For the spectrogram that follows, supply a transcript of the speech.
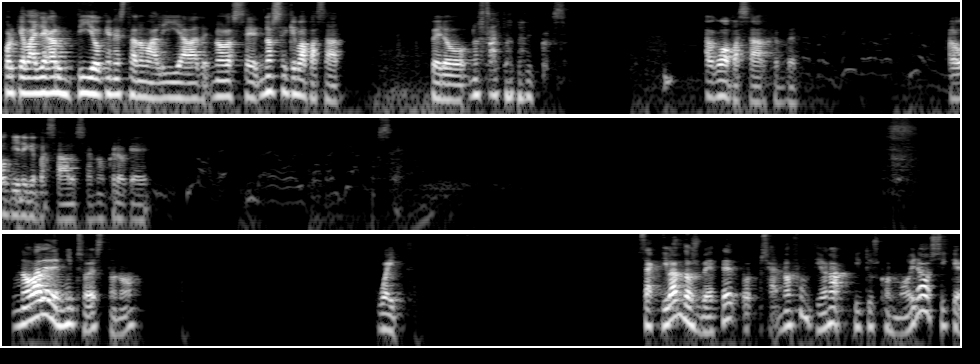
Porque va a llegar un tío que en esta anomalía. No lo sé. No sé qué va a pasar. Pero nos falta tal cosa. Algo va a pasar, gente. Algo tiene que pasar, o sea, no creo que. No sé. No vale de mucho esto, ¿no? Wait. ¿Se activan dos veces? O sea, ¿no funciona Titus con Moira o sí que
